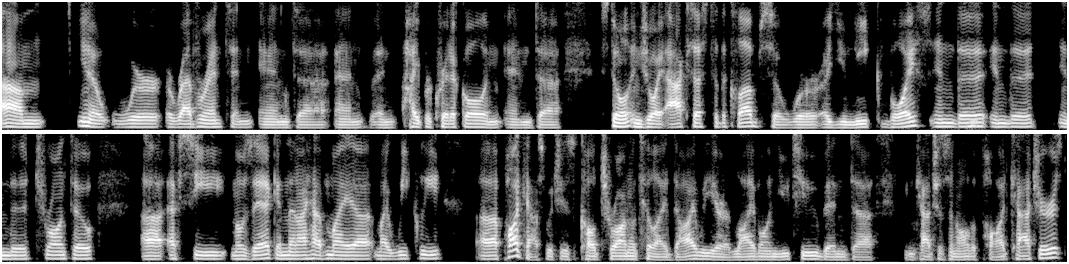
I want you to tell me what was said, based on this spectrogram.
Um, you know, we're irreverent and and uh, and and hypercritical and and uh, still enjoy access to the club. So we're a unique voice in the mm-hmm. in the in the Toronto uh, FC mosaic. And then I have my uh, my weekly uh, podcast, which is called Toronto Till I Die. We are live on YouTube and uh, you can catch us on all the podcatchers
